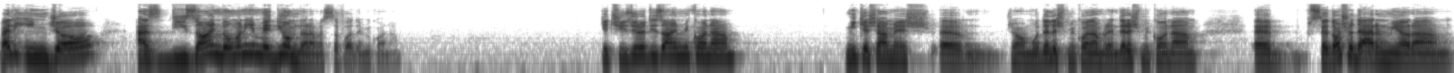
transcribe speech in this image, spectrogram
ولی اینجا از دیزاین به عنوان یه مدیوم دارم استفاده می‌کنم. یه چیزی رو دیزاین می‌کنم میکشمش مدلش می‌کنم رندرش می‌کنم. صداشو در میارم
